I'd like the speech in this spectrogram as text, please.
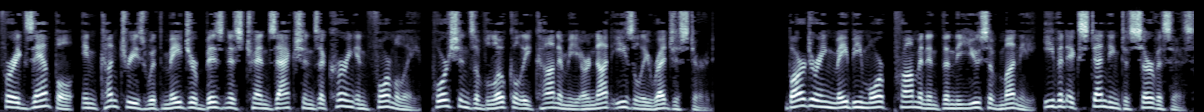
For example, in countries with major business transactions occurring informally, portions of local economy are not easily registered. Bartering may be more prominent than the use of money, even extending to services.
